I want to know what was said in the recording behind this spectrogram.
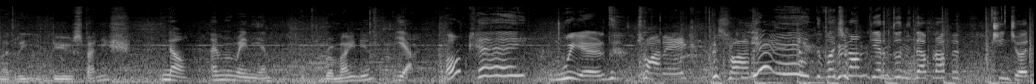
Madrid, do you Spanish? No, I'm Romanian. Romanian? Yeah. Ok. Weird. Șoarec, șoarec. Yay! După ce m-am pierdut de aproape 5 ori,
